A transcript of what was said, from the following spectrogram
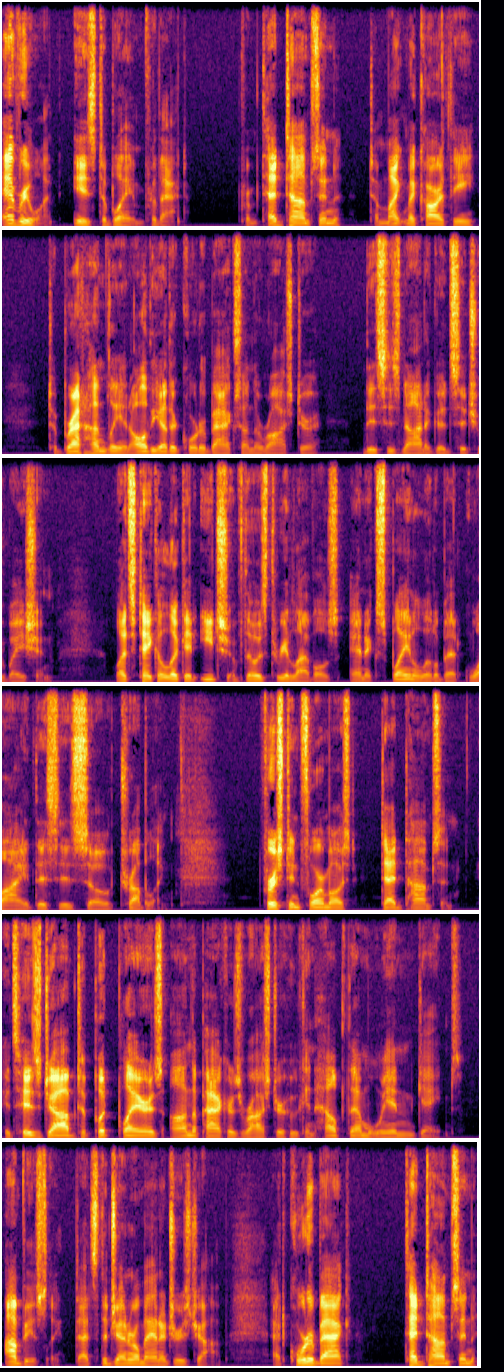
everyone is to blame for that. From Ted Thompson to Mike McCarthy to Brett Hundley and all the other quarterbacks on the roster, this is not a good situation. Let's take a look at each of those three levels and explain a little bit why this is so troubling. First and foremost, Ted Thompson. It's his job to put players on the Packers roster who can help them win games. Obviously, that's the general manager's job. At quarterback, Ted Thompson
